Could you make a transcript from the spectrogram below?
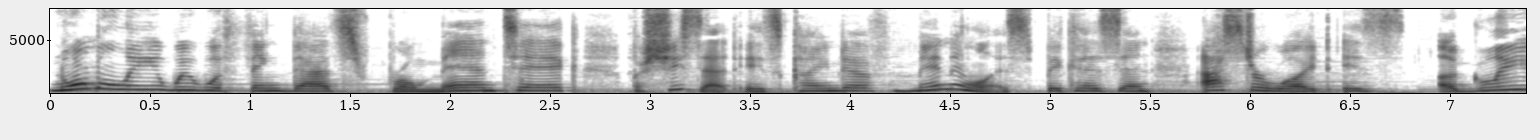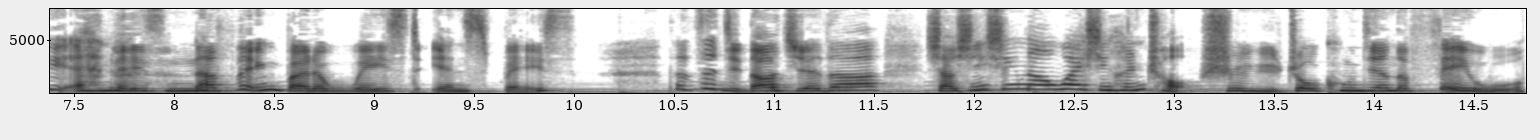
Normally, we would think that's romantic, but she said it's kind of meaningless because an asteroid is ugly and is nothing but a waste in space. 他自己倒觉得小行星呢外形很丑，是宇宙空间的废物，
